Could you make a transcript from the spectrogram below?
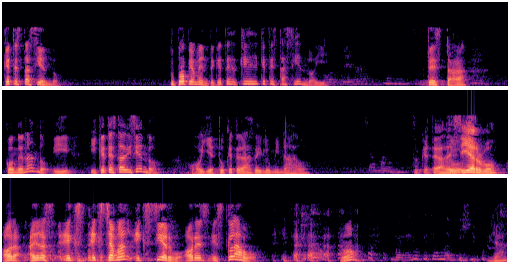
¿Qué te está haciendo? Tu propia mente, ¿qué te, qué, qué te está haciendo ahí? Te está condenando. ¿Y, ¿Y qué te está diciendo? Oye, tú que te das de iluminado. Tú que te das de Tú- siervo. Ahora, eras ex, ex chamán, ex siervo, ahora es esclavo. ¿No? ¿Ya?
